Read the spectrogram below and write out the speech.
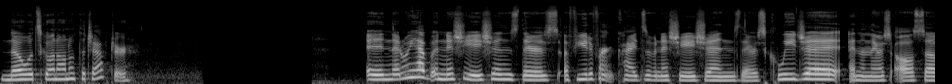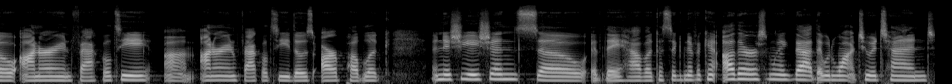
know what's going on with the chapter. And then we have initiations. There's a few different kinds of initiations. There's collegiate, and then there's also honorary and faculty. Um, honorary and faculty, those are public initiations. So if they have like a significant other or something like that that would want to attend,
